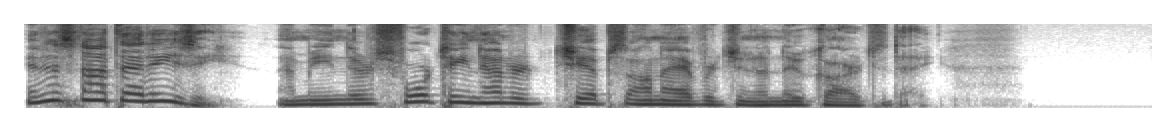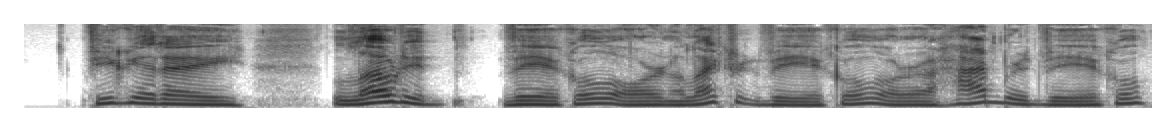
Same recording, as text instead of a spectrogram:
And it's not that easy. I mean, there's 1400 chips on average in a new car today. If you get a loaded vehicle or an electric vehicle or a hybrid vehicle,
